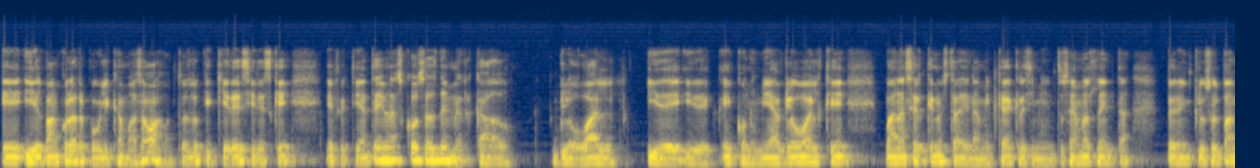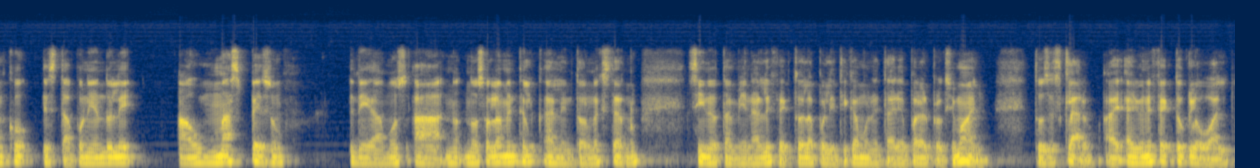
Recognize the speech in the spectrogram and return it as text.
Eh, y el Banco de la República más abajo. Entonces, lo que quiere decir es que efectivamente hay unas cosas de mercado global y de, economía global que van a hacer que nuestra dinámica de crecimiento sea más lenta, pero incluso el banco está poniéndole aún más peso, digamos, a, no, solamente al, entorno externo, sino también al efecto de la política monetaria para el próximo año. Entonces, claro, hay, hay un efecto global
